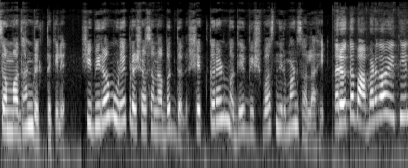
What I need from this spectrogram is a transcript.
समाधान व्यक्त केलेत. शिबिरामुळे प्रशासनाबद्दल शेतकऱ्यांमध्ये विश्वास निर्माण झाला आहे. तर होतं बाभडगाव येथील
